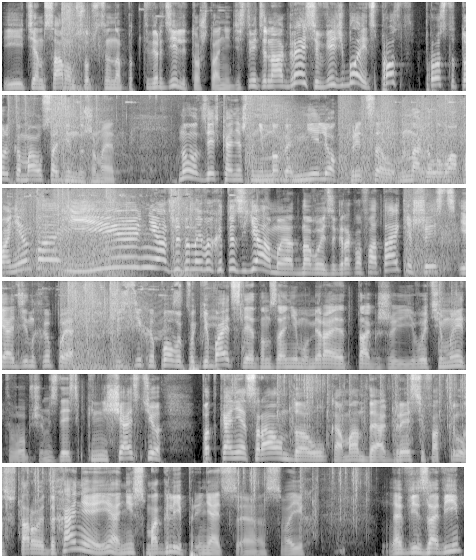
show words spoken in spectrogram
И тем самым, собственно, подтвердили то, что они действительно aggressive. Witchblades просто, просто только mouse один нажимает. Ну вот здесь, конечно, немного не лег прицел на голову оппонента. И неожиданный выход из ямы одного из игроков атаки. 6 и 1 хп. 6 хповый погибает, следом за ним умирает также его тиммейт. В общем, здесь, к несчастью, под конец раунда у команды Aggressive открылось второе дыхание. И они смогли принять э, своих визави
